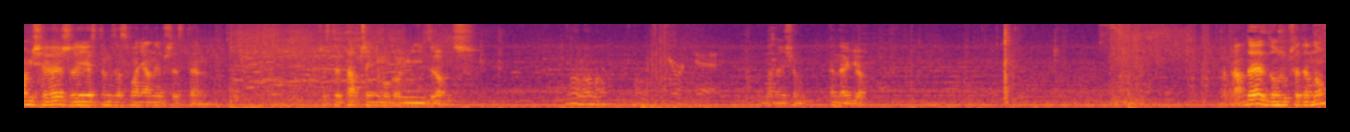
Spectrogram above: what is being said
Podoba mi się, że jestem zasłaniany przez ten. Przez te tarcze nie mogą mi nic zrobić. No, no, no. no. Się energią. Naprawdę? Zdążył przede mną?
